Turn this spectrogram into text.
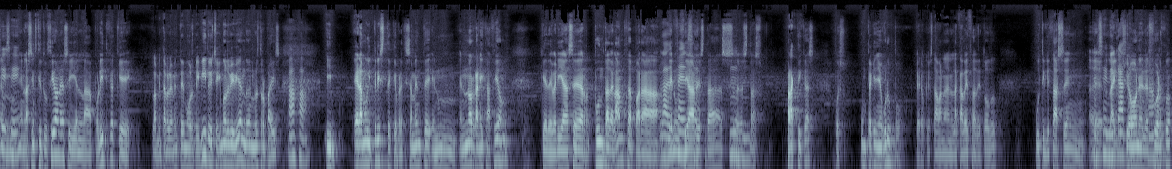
en, en las instituciones y en la política que, lamentablemente hemos vivido y seguimos viviendo en nuestro país. Y era muy triste que precisamente en, una organización que debería ser punta de lanza para denunciar estas, estas prácticas, pues un pequeño grupo, pero que estaban en la cabeza de todo, utilizasen eh, la ilusión, el esfuerzo,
